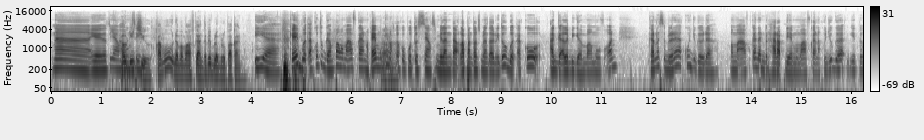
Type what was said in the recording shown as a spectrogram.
nah ya itu tuh nyambung How did sih you? Kamu udah memaafkan tapi belum melupakan. Iya, kayak buat aku tuh gampang memaafkan. Makanya mungkin Ah. waktu aku putus yang 9 tahun, 8 tahun, 9 tahun itu buat aku agak lebih gampang move on karena sebenarnya aku juga udah memaafkan dan berharap dia memaafkan aku juga gitu.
